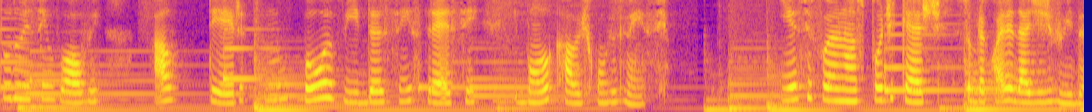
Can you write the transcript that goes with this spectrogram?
Tudo isso envolve ao ter uma boa vida sem estresse e bom local de convivência. E esse foi o nosso podcast sobre a qualidade de vida.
